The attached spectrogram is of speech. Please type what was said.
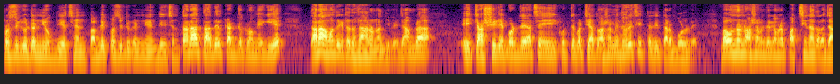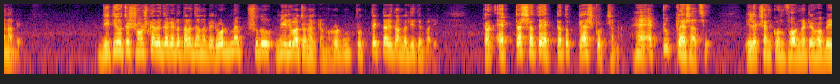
প্রসিকিউটর নিয়োগ দিয়েছেন পাবলিক প্রসিকিউটর নিয়োগ দিয়েছেন, তারা তাদের কার্যক্রম এগিয়ে তারা আমাদের একটা ধারণা দিবে যে আমরা এই চার্জশিটে পর্যায়ে আছে, এই করতে পারছি, এত আসামি ধরেছি ইত্যাদি তারা বলবে বা অন্যান্য আসামিদেরকে আমরা পাচ্ছি না, তারা জানাবে। দ্বিতীয় হচ্ছে সংস্কারের জায়গাটা তারা জানাবে রোডম্যাপ শুধু নির্বাচনের কেন রোড প্রত্যেকটাই তো আমরা দিতে পারি। কারণ একটার সাথে একটা তো ক্ল্যাশ করছে না। হ্যাঁ একটু ক্ল্যাশ আছে। ইলেকশন কোন ফরম্যাটে হবে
